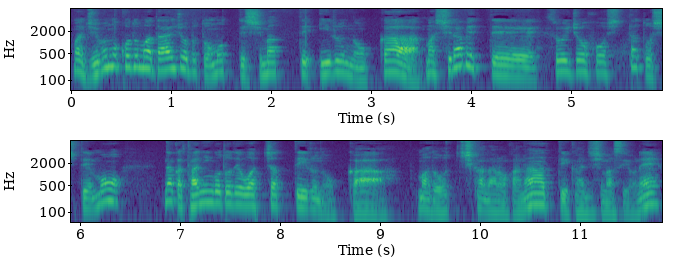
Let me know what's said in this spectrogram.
まあ、自分の子供は大丈夫と思ってしまっているのか、まあ、調べてそういう情報を知ったとしてもなんか他人事で終わっちゃっているのか、まあ、どっちかなのかなっていう感じしますよね。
